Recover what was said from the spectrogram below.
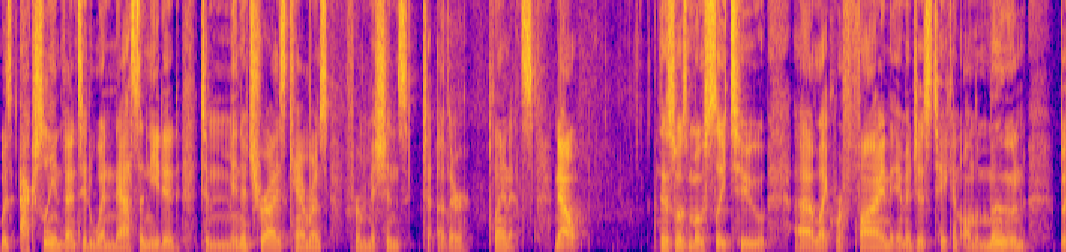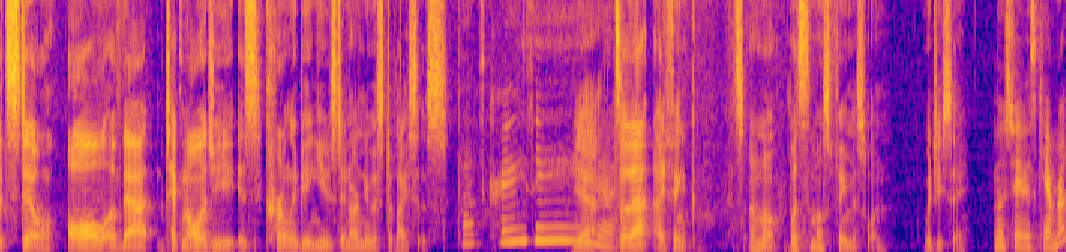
was actually invented when NASA needed to miniaturize cameras for missions to other planets. Now, This was mostly to uh, like refine images taken on the moon, but still, all of that technology is currently being used in our newest devices. That's crazy. Yeah. So that I think it's, I don't know what's the most famous one. Would you say? most famous camera?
